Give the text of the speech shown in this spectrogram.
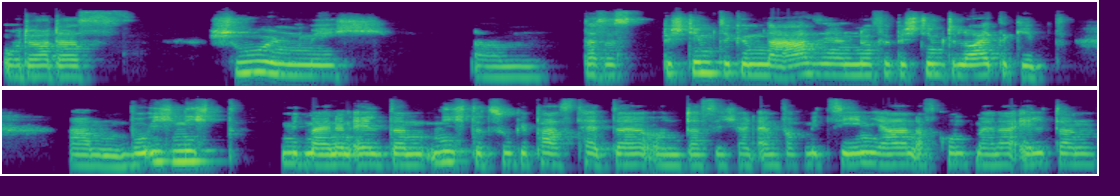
oder dass Schulen mich, ähm, dass es bestimmte Gymnasien nur für bestimmte Leute gibt, ähm, wo ich nicht mit meinen Eltern nicht dazu gepasst hätte und dass ich halt einfach mit zehn Jahren aufgrund meiner Eltern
